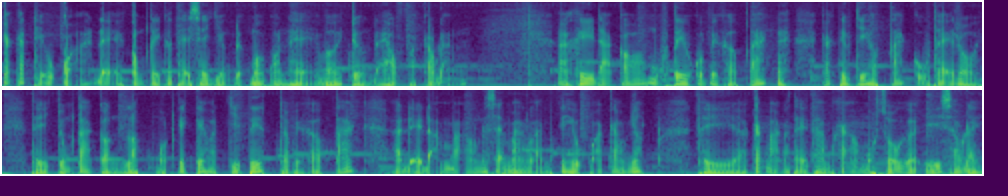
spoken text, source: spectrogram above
Các cách hiệu quả để công ty có thể xây dựng được mối quan hệ với trường đại học và cao đẳng à, khi đã có mục tiêu của việc hợp tác nè các tiêu chí hợp tác cụ thể rồi thì chúng ta cần lập một cái kế hoạch chi tiết cho việc hợp tác à, để đảm bảo nó sẽ mang lại một cái hiệu quả cao nhất. Thì à, các bạn có thể tham khảo một số gợi ý sau đây.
